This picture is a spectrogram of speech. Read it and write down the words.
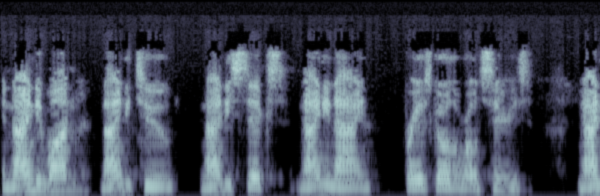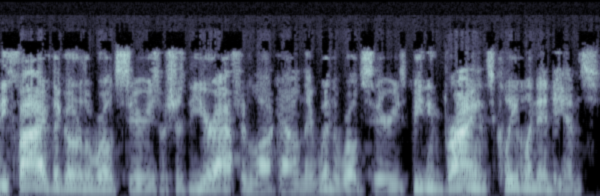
in 91, 92, 96, 99, Braves go to the World Series. 95, they go to the World Series, which is the year after the lockout, and they win the World Series, beating Brian's Cleveland Indians,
